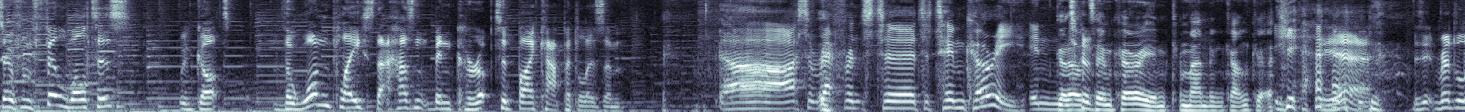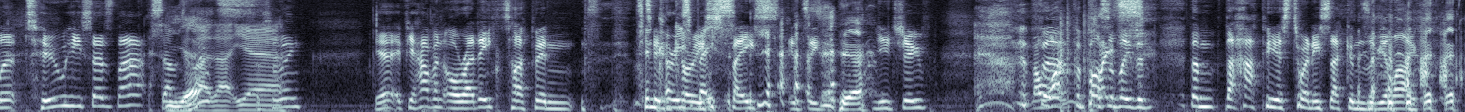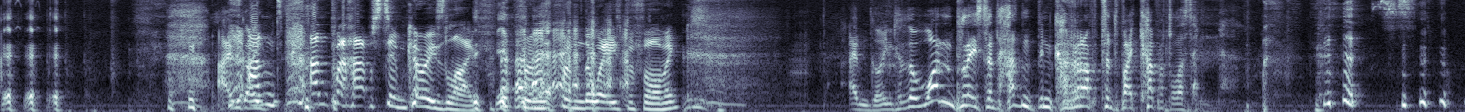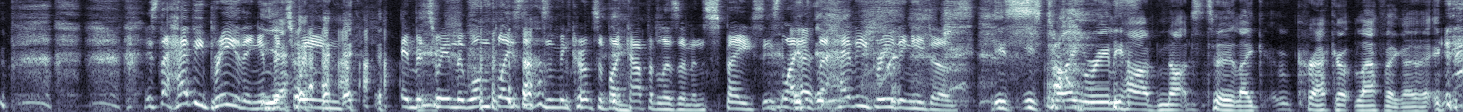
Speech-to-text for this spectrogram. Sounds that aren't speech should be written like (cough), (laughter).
So from Phil Walters, we've got the one place that hasn't been corrupted by capitalism. Ah, that's a reference to, to Tim Curry in. Good old (laughs) Tim Curry in Command and Conquer. Yeah, Yeah. Is it Red Alert 2 he says that? something Yes. like that. Yeah. Something? Yeah, if you haven't already, type in Tim, Curry, space. space into Yeah. YouTube. (laughs) For, for possibly the, the the happiest 20 seconds of your life. (laughs) I'm going. (laughs) and and perhaps Tim Curry's life from, from the way he's performing. I'm going to the one place that hadn't been corrupted by capitalism. (laughs) It's the heavy breathing in Yeah. between (laughs) in between the one place that hasn't been corrupted by capitalism and space. It's like the heavy breathing he does. He's, he's trying really hard not to like crack up laughing. I think (laughs)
